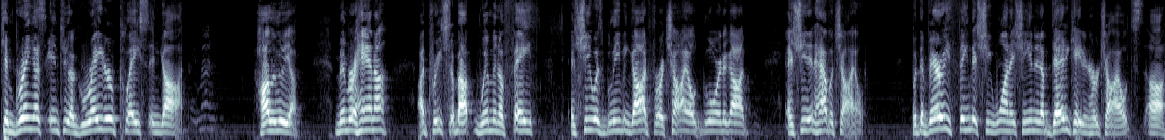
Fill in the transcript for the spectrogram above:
can bring us into a greater place in God. Amen. Hallelujah. Remember Hannah? I preached about women of faith, and she was believing God for a child, glory to God, and she didn't have a child. But the very thing that she wanted, she ended up dedicating her child uh,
